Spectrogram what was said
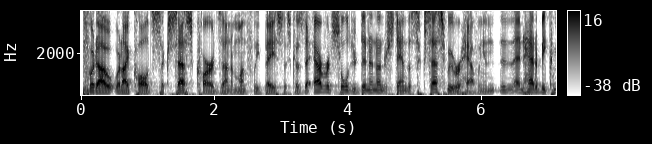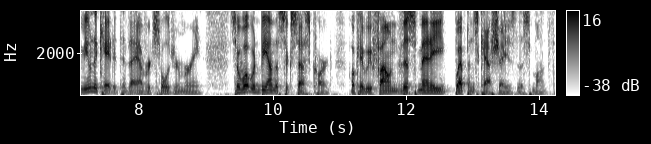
put out what I called success cards on a monthly basis because the average soldier didn't understand the success we were having and it had to be communicated to the average soldier and Marine. So, what would be on the success card? Okay, we found this many weapons caches this month.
